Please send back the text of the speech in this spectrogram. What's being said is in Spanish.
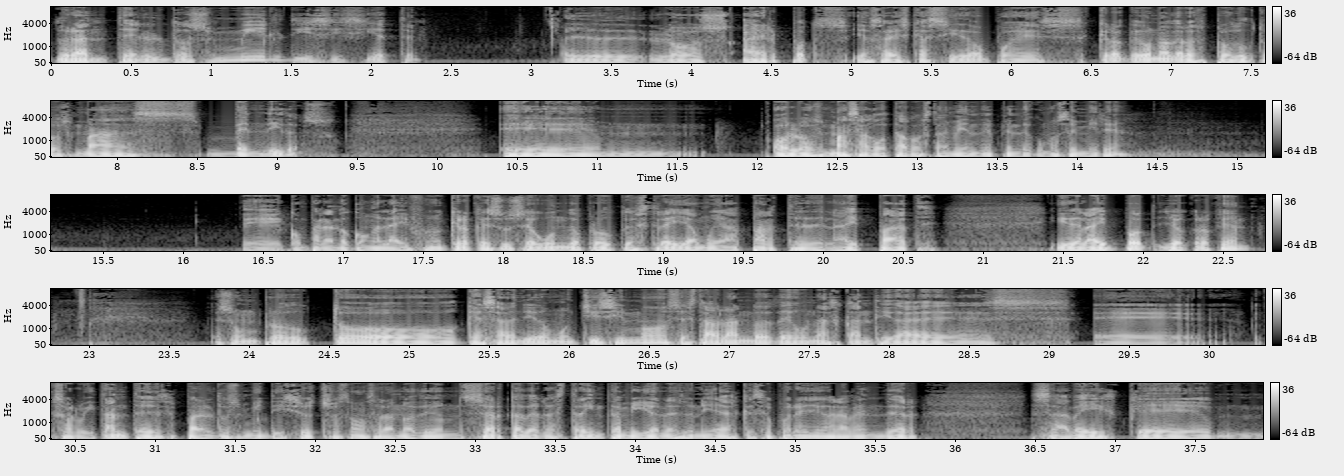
durante el 2017 los AirPods, ya sabéis que ha sido, pues, creo que uno de los productos más vendidos. Eh, o los más agotados también, depende cómo se mire. Eh, comparando con el iPhone. Creo que es su segundo producto estrella, muy aparte del iPad y del iPod. Yo creo que es un producto que se ha vendido muchísimo. Se está hablando de unas cantidades eh, exorbitantes para el 2018. Estamos hablando de un, cerca de las 30 millones de unidades que se puede llegar a vender. Sabéis que mm,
